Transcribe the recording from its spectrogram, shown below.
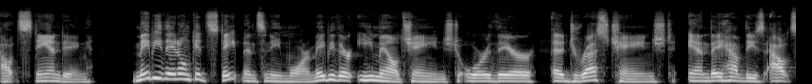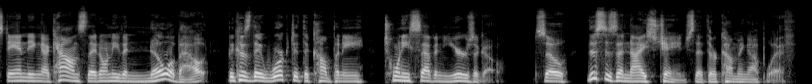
outstanding. Maybe they don't get statements anymore. Maybe their email changed or their address changed, and they have these outstanding accounts they don't even know about because they worked at the company 27 years ago. So, this is a nice change that they're coming up with.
